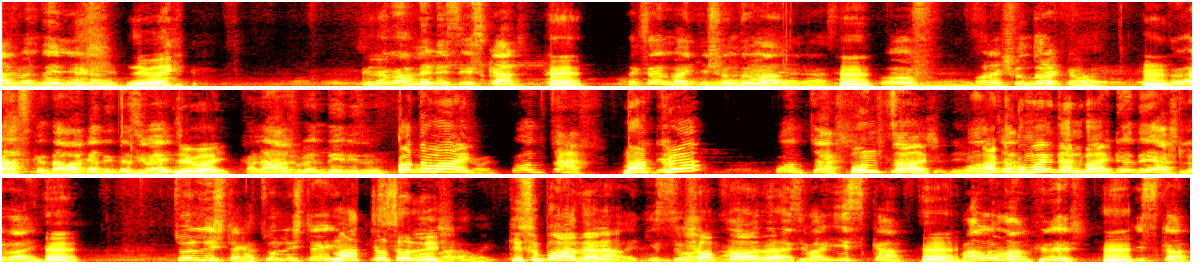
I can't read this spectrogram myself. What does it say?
আসবেন দিয়ে নিয়ে যাবেন জি ভাই। লেডিস স্কার্ট হ্যাঁ। দেখছেন ভাই কি সুন্দর মাল। হ্যাঁ। উফ অনেক সুন্দর একটা মাল। তো আজকে দাওয়াকা দিতেছি ভাই। জি ভাই। খালি আসবেন দিয়ে কত ভাই? পঞ্চাশ। মাত্র? পঞ্চাশ। পঞ্চাশ। আটু কমাই দেন ভাই। ভিডিও দিয়ে আসলে ভাই। হ্যাঁ। চল্লিশ টাকা চল্লিশ টাকা। মাত্র চল্লিশ পাওয়া যায় না ভাই। কিছু পাওয়া যায় না। ভাই, সব পাওয়া যায়। ভাই স্কার্ট হ্যাঁ। ভালো মাল ফ্রেশ হ্যাঁ। স্কার্ট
